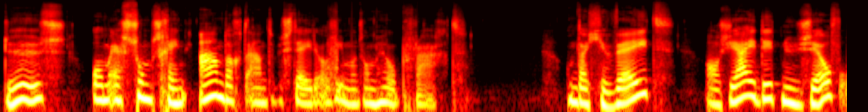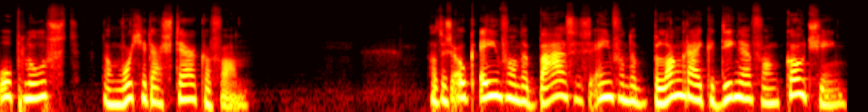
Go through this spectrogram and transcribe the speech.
Dus om er soms geen aandacht aan te besteden als iemand om hulp vraagt. Omdat je weet, als jij dit nu zelf oplost, dan word je daar sterker van. Dat is ook een van de basis, een van de belangrijke dingen van coaching.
